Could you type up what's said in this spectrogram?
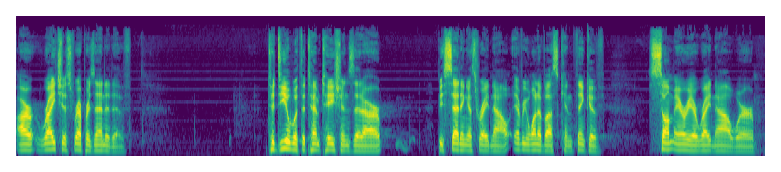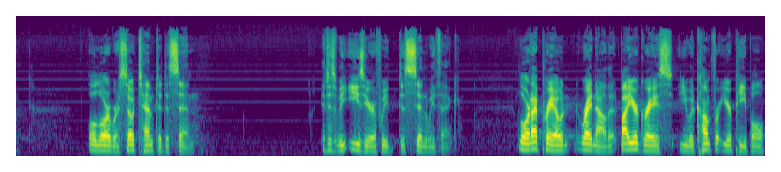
our righteous representative to deal with the temptations that are besetting us right now. Every one of us can think of some area right now where, oh Lord, we're so tempted to sin. It just would be easier if we just sin, we think. Lord, I pray right now that by your grace, you would comfort your people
